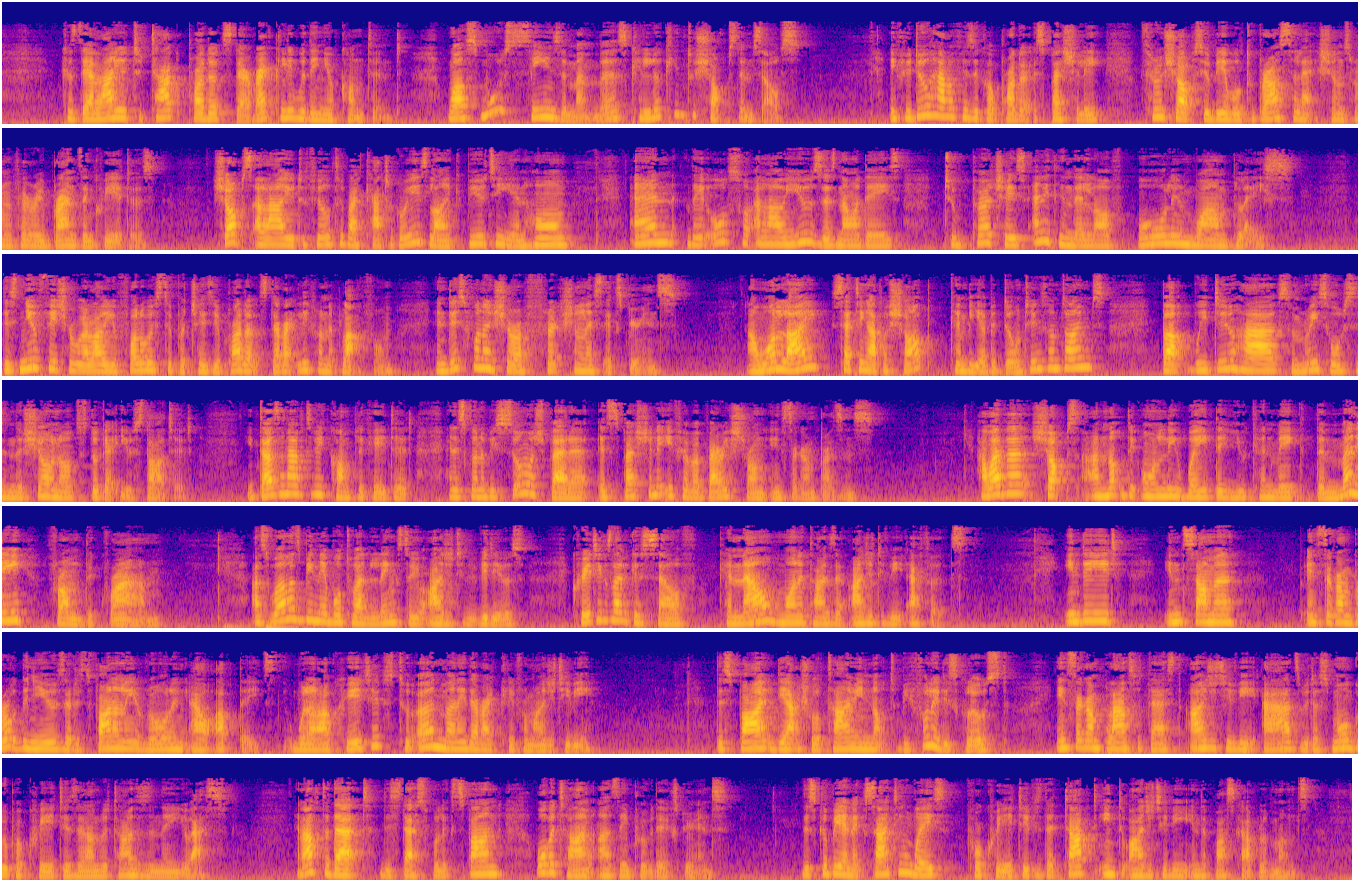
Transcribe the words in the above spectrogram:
because they allow you to tag products directly within your content, whilst more seasoned members can look into shops themselves. If you do have a physical product, especially through shops, you'll be able to browse selections from your favorite brands and creators. Shops allow you to filter by categories like beauty and home, and they also allow users nowadays to purchase anything they love all in one place. This new feature will allow your followers to purchase your products directly from the platform, and this will ensure a frictionless experience. I won't lie, setting up a shop can be a bit daunting sometimes, but we do have some resources in the show notes to get you started. It doesn't have to be complicated and it's going to be so much better, especially if you have a very strong Instagram presence. However, shops are not the only way that you can make the money from the gram. As well as being able to add links to your IGTV videos, creatives like yourself can now monetize their IGTV efforts. Indeed, in summer, Instagram broke the news that it's finally rolling out updates will allow creatives to earn money directly from IGTV. Despite the actual timing not to be fully disclosed, Instagram plans to test IGTV ads with a small group of creatives and advertisers in the US. And after that, this test will expand over time as they improve their experience. This could be an exciting way for creatives that tapped into IGTV in the past couple of months.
